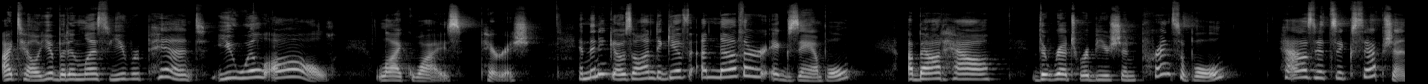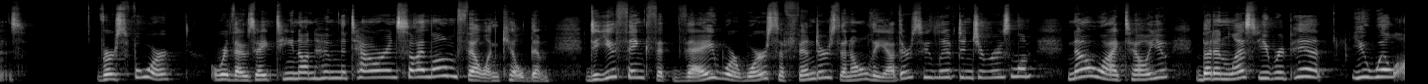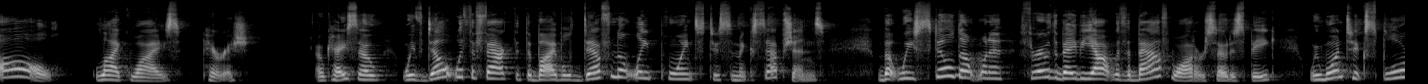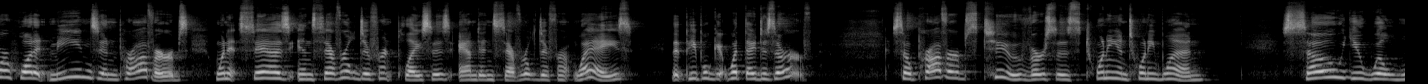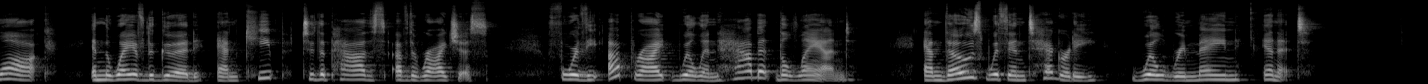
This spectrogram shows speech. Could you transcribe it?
I tell you, but unless you repent, you will all likewise perish. And then he goes on to give another example about how the retribution principle has its exceptions. Verse 4 Were those 18 on whom the tower in Siloam fell and killed them. Do you think that they were worse offenders than all the others who lived in Jerusalem? No, I tell you, but unless you repent, you will all likewise perish. Okay, so we've dealt with the fact that the Bible definitely points to some exceptions, but we still don't want to throw the baby out with the bathwater, so to speak. We want to explore what it means in Proverbs when it says in several different places and in several different ways that people get what they deserve. So, Proverbs 2, verses 20 and 21 So you will walk in the way of the good and keep to the paths of the righteous. For the upright will inhabit the land, and those with integrity will remain in it.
